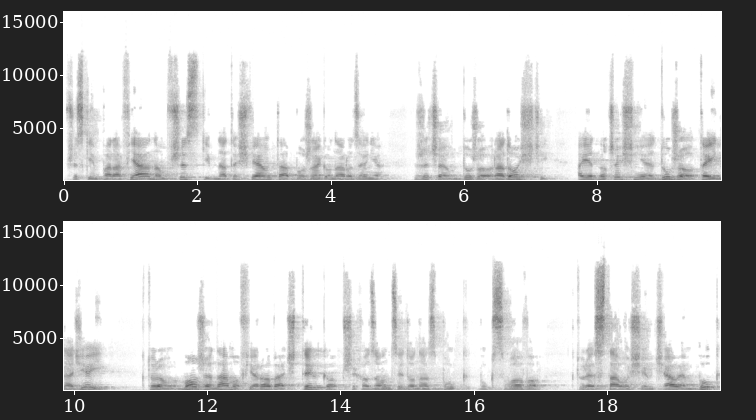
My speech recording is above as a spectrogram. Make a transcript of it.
Wszystkim parafianom, wszystkim na te święta Bożego Narodzenia życzę dużo radości, a jednocześnie dużo tej nadziei, którą może nam ofiarować tylko przychodzący do nas Bóg, Bóg Słowo, które stało się ciałem, Bóg,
